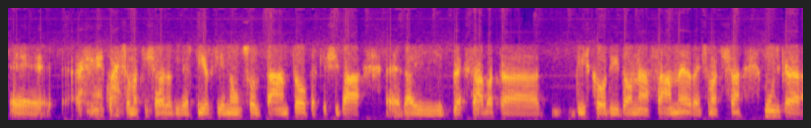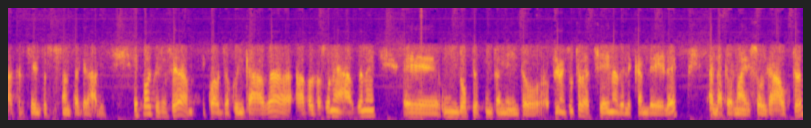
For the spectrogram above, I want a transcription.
eh, qua insomma ci sarà da divertirsi e non soltanto perché si va eh, dai Black Sabbath a disco di Donna Summer, insomma ci sarà musica a 360 gradi. E poi questa sera, e qua gioco in casa, a Valvasone Arzene, eh, un doppio appuntamento. Prima di tutto la cena delle candele, andata ormai sold out,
